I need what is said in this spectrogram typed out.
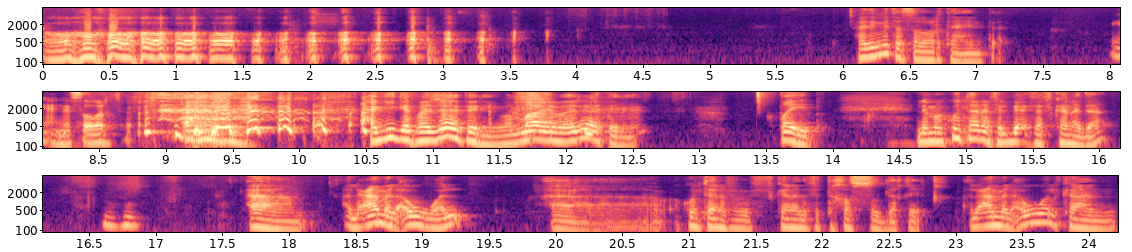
هذه متى صورتها أنت؟ يعني صورتها. حقيقة فاجأتني والله فاجأتني. طيب لما كنت أنا في البعثة في كندا آه العام الأول آه كنت أنا في- كندا في التخصص الدقيق. العام الأول كان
